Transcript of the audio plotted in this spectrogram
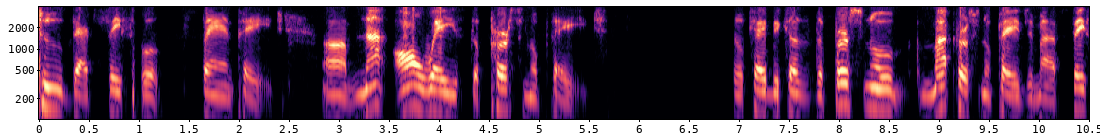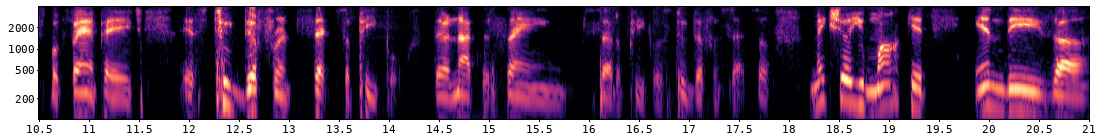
to that Facebook fan page. Um, not always the personal page. Okay, because the personal, my personal page and my Facebook fan page is two different sets of people. They're not the same set of people. It's two different sets. So make sure you market in these uh,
